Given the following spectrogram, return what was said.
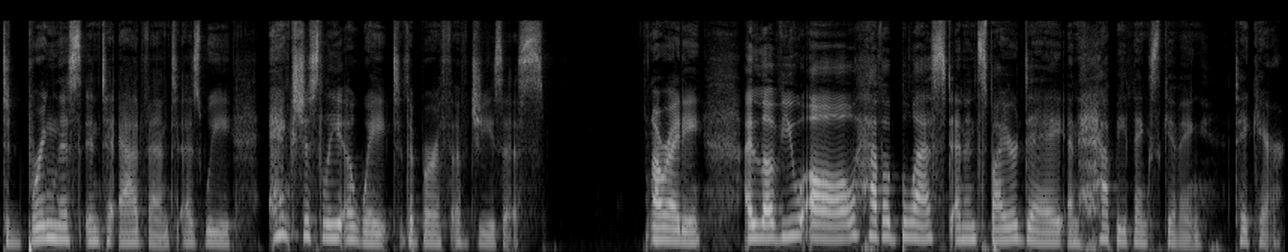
to bring this into Advent as we anxiously await the birth of Jesus. Alrighty, I love you all. Have a blessed and inspired day and happy Thanksgiving. Take care.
